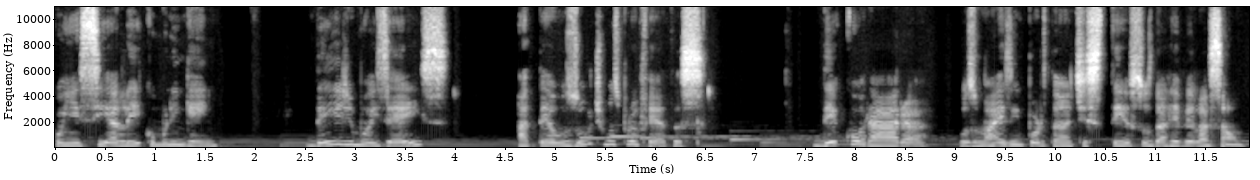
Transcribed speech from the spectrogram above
conhecia a lei como ninguém, desde Moisés até os últimos profetas. Decorara os mais importantes textos da revelação.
